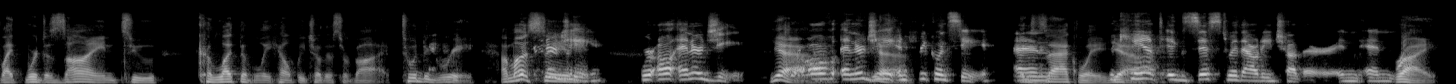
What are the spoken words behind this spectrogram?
like we're designed to collectively help each other survive to a degree. I'm not saying, We're all energy. yeah, We're all energy Yeah. and frequency. and exactly. we yeah. can't exist without each other and and right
